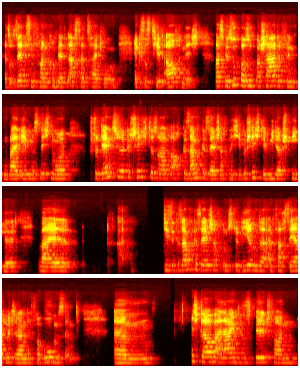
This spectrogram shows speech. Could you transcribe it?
also Sätzen von kompletten Asta-Zeitungen existiert auch nicht. Was wir super, super schade finden, weil eben es nicht nur studentische Geschichte, sondern auch gesamtgesellschaftliche Geschichte widerspiegelt, weil diese Gesamtgesellschaft und Studierende einfach sehr miteinander verwoben sind. Ähm, ich glaube, allein dieses Bild von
